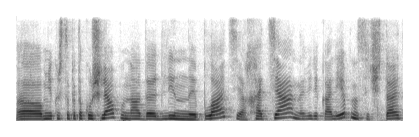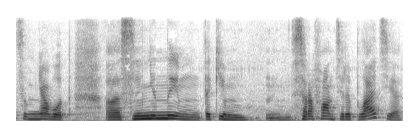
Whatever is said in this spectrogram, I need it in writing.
А, мне кажется, по такую шляпу надо длинные платья, хотя она великолепно сочетается у меня вот а, с льняным таким сарафан-платье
